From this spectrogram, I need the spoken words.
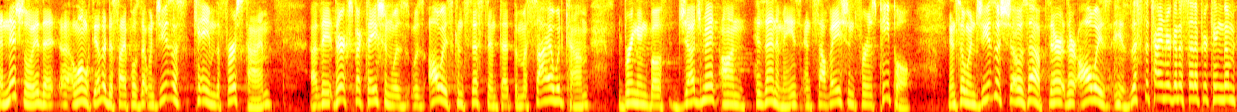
initially that, uh, along with the other disciples, that when Jesus came the first time, uh, they, their expectation was, was always consistent that the Messiah would come, bringing both judgment on his enemies and salvation for his people. And so when Jesus shows up, they're, they're always, is this the time you're going to set up your kingdom?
